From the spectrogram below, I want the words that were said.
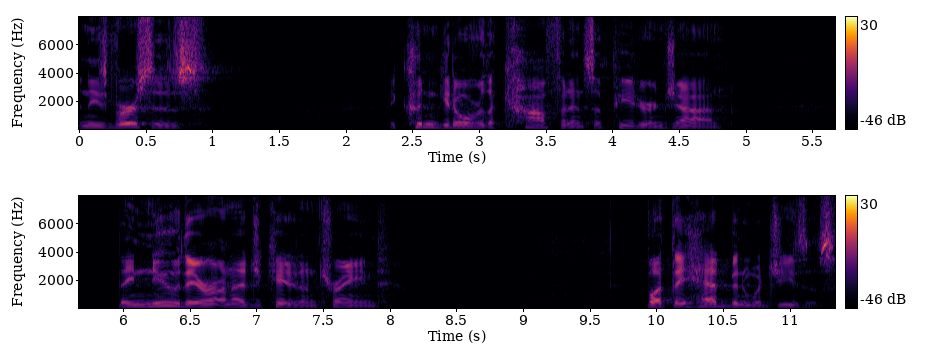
in these verses, they couldn't get over the confidence of Peter and John. They knew they were uneducated and trained, but they had been with Jesus.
